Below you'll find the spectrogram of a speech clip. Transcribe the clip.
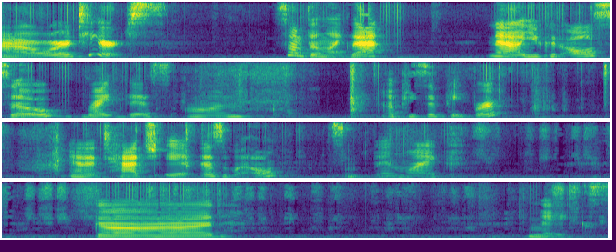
our tears. Something like that. Now, you could also write this on a piece of paper and attach it as well. Something like, God makes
